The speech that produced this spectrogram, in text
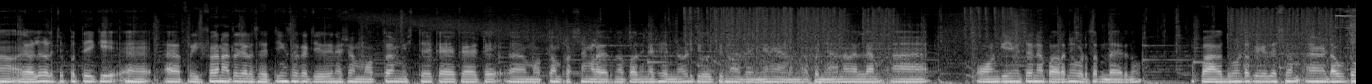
അയാൾ കളിച്ചപ്പോഴത്തേക്ക് ഫ്രീ ഫയറിനകത്ത് ചില സെറ്റിങ്സ് ഒക്കെ ചെയ്തതിന് ശേഷം മൊത്തം മിസ്റ്റേക്ക് ഒക്കെ ആയിട്ട് മൊത്തം പ്രശ്നങ്ങളായിരുന്നു. അപ്പോൾ അതിനുശേഷം എന്നോട് ചോദിച്ചിരുന്നു അത് എങ്ങനെയാണെന്ന് അപ്പോൾ ഞാനതെല്ലാം ഓൺ ഗെയിമിൽ തന്നെ പറഞ്ഞു കൊടുത്തിട്ടുണ്ടായിരുന്നു. അപ്പോൾ അതുകൊണ്ടൊക്കെ ഏകദേശം ഡൗട്ട്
